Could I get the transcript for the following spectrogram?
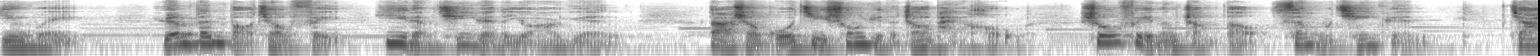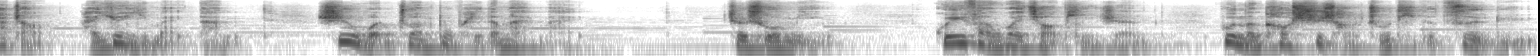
因为原本保教费一两千元的幼儿园，打上国际双语的招牌后，收费能涨到三五千元，家长还愿意买单，是稳赚不赔的买卖。这说明，规范外教聘人不能靠市场主体的自律。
